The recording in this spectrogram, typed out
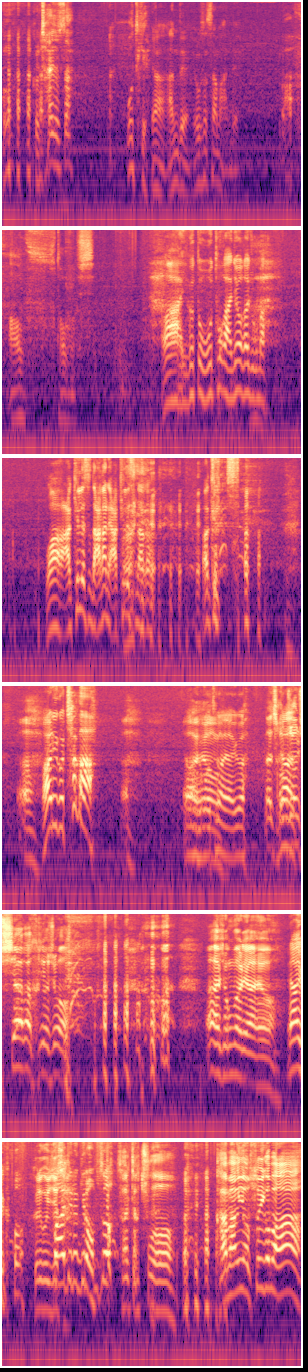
어? 그럼 차에서 싸? 어떻게? 야, 안 돼. 여기서 싸면 안 돼. 아우, 더워, 씨. 와, 이것도 오토가 아니어 가지고 막. 와, 아킬레스 나가네, 아킬레스 나가. 아킬레스 나가. 아니, 이거 차가. 야, 아, 이거 형. 어떡하냐, 이거. 나 점점 야. 시야가 흐려져. 아 정말이야 형. 야, 이거. 그리고 이제 빠지는 길 없어? 살짝 추워. 가망이 없어 이거 봐.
